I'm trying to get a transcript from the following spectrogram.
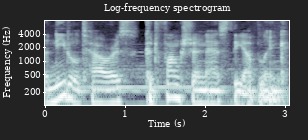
the needle towers could function as the uplink.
